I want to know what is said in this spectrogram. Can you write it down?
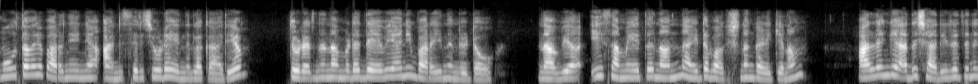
മൂത്തവർ പറഞ്ഞു കഴിഞ്ഞാൽ അനുസരിച്ചൂടെ എന്നുള്ള കാര്യം? തുടർന്ന് നമ്മുടെ ദേവയാനി പറയുന്നുണ്ട് കേട്ടോ നവ്യ ഈ സമയത്ത് നന്നായിട്ട് ഭക്ഷണം കഴിക്കണം. അല്ലെങ്കിൽ അത് ശരീരത്തിന്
